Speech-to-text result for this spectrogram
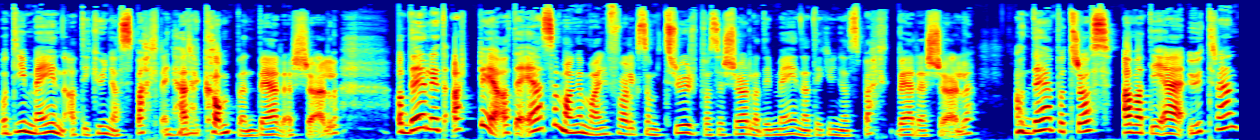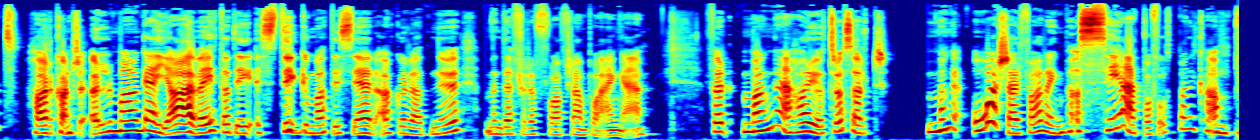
og de mener at de kunne ha spilt denne kampen bedre sjøl? Og det er litt artig at det er så mange mannfolk som tror på seg sjøl, og de mener at de kunne ha spilt bedre sjøl. Og det på tross av at de er utrent, har kanskje ølmage. Ja, jeg vet at de stigmatiserer akkurat nå, men det er for å få frem poenget. For mange har jo tross alt mange års erfaring med å se på fotballkamp.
